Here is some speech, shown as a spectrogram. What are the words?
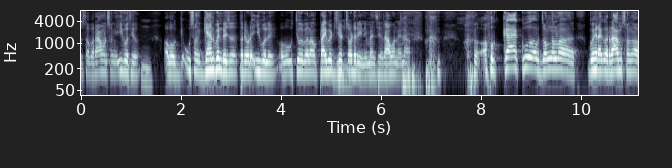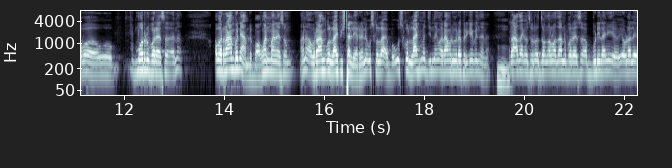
जस्तो अब रावणसँग इगो थियो. अब उसँग ज्ञान पनि रहेछ तर एउटा इगोले। अब ऊ त्यो बेलामा प्राइभेट जेट चढेर हिँड्ने मान्छे रावण होइन। अब कहाँ को अब जङ्गलमा गएर आएको रामसँग अब मर्नु परेछ होइन? अब राम पनि हामीले भगवान् मानेका छौँ होइन अब रामको लाइफस्टाइल हेऱ्यो भने उसको ला उसको लाइफमा जिन्दगीमा राम्रो कुरा फेरि केही पनि छैन. राजाको छोरो जङ्गलमा जानु परेछ अब बुढीलाई नि एउटाले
